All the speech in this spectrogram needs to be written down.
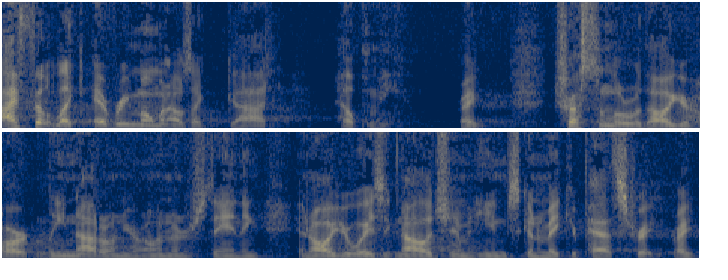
I felt like every moment I was like, God, help me, right? Trust in the Lord with all your heart, lean not on your own understanding. In all your ways, acknowledge Him, and He's going to make your path straight, right?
